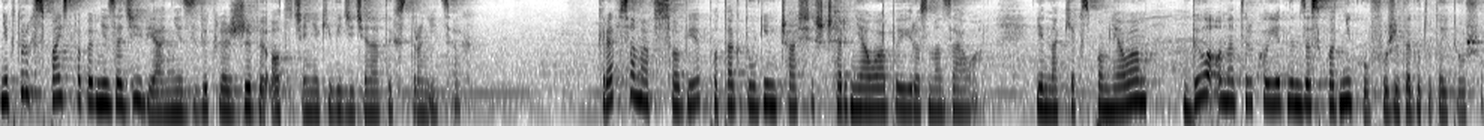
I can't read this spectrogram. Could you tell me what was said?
Niektórych z Państwa pewnie zadziwia niezwykle żywy odcień, jaki widzicie na tych stronicach. Krew sama w sobie po tak długim czasie szczerniałaby i rozmazała. Jednak, jak wspomniałam, była ona tylko jednym ze składników użytego tutaj tuszu.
